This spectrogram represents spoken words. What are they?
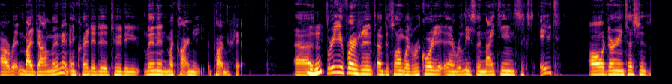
uh, written by John Lennon and credited to the Lennon McCartney partnership. Uh, Mhm. Three versions of the song was recorded and released in 1968, all during sessions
